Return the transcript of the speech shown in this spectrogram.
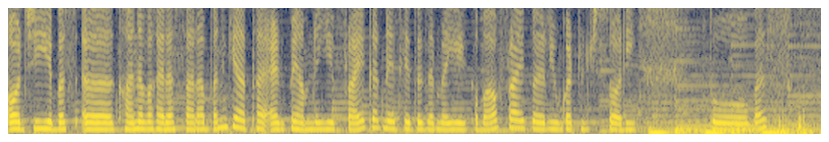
और जी ये बस खाना वगैरह सारा बन गया था, एंड पे हमने ये फ्राई करने थे तो इधर मैं ये कबाब फ्राई कर रही हूँ, कटलेट, सॉरी। तो बस।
